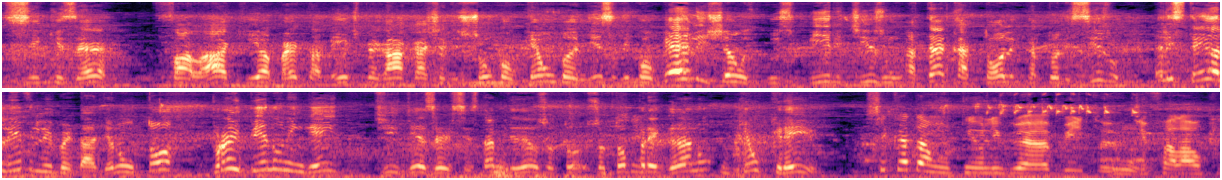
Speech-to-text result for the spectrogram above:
Se quiser falar aqui abertamente, pegar uma caixa de som, qualquer umbandista de qualquer religião, do espiritismo, até católico, catolicismo, eles têm a livre liberdade. Eu não estou proibindo ninguém de, de exercer, tá me entendendo? Eu só Sim. pregando o que eu creio. Se cada um tem o livre-arbítrio Hum. de falar o que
